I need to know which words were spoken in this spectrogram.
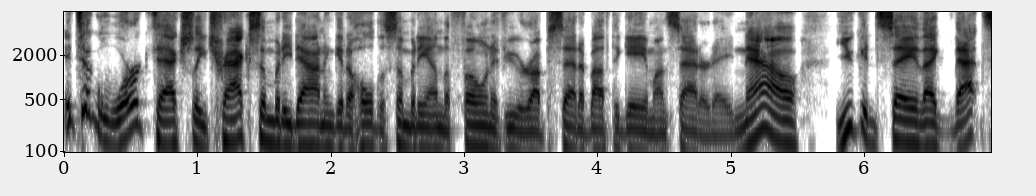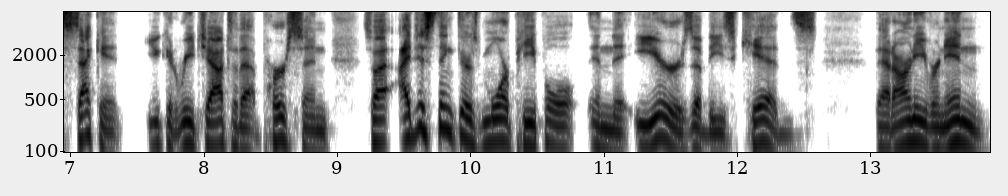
it took work to actually track somebody down and get a hold of somebody on the phone if you were upset about the game on Saturday. Now you could say like that second you could reach out to that person. So I, I, just think there's more people in the ears of these kids that aren't even in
